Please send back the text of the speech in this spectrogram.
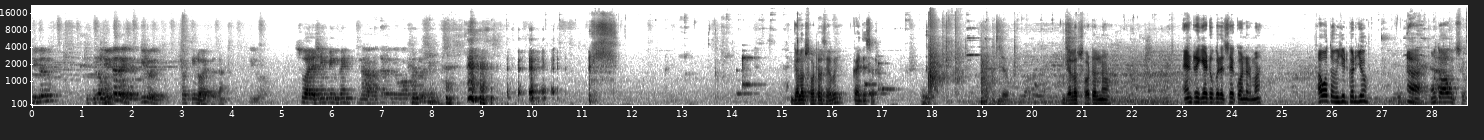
લીટર લીટર છે કિલો છે. તો કિલો આપ્યો હતા કિલો. શું આવે સિંગ બિંગ કંઈ? ના અત્યારે તો ઓફર ગેલોપ્સ હોટલ છે ભાઈ કાયદેસર. જો. ગેલોપ્સ હોટલનો એન્ટ્રી ગેટ ઉપર જ છે કોર્નરમાં. આવો તો વિઝિટ કરજો. હા હું તો આવું જ છું.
